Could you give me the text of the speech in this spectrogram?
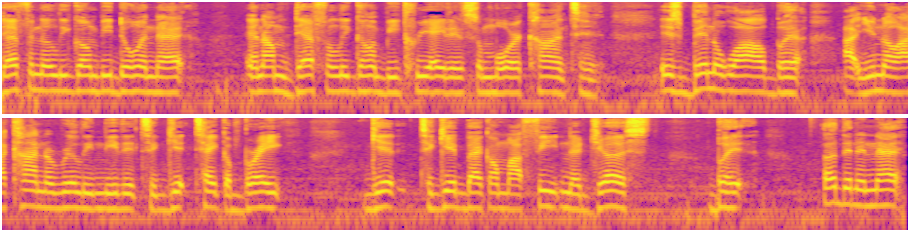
Definitely gonna be doing that. And I'm definitely gonna be creating some more content. It's been a while, but I, you know, I kind of really needed to get take a break, get to get back on my feet and adjust. But other than that,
